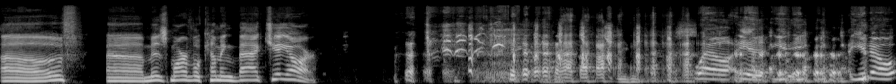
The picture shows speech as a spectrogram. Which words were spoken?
of uh, Ms. Marvel coming back? Jr. well, it, it- you know,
